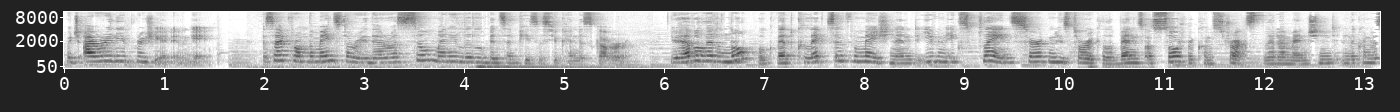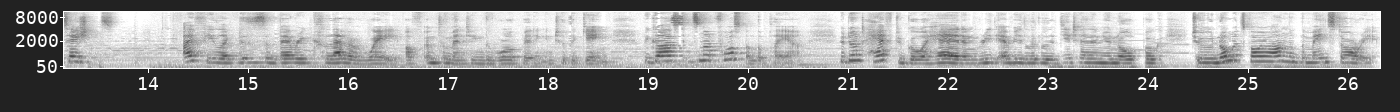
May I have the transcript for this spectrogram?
which I really appreciate in a game. Aside from the main story, there are so many little bits and pieces you can discover. You have a little notebook that collects information and even explains certain historical events or social constructs that are mentioned in the conversations. I feel like this is a very clever way of implementing the world building into the game, because it's not forced on the player. You don't have to go ahead and read every little detail in your notebook to know what's going on in the main story.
